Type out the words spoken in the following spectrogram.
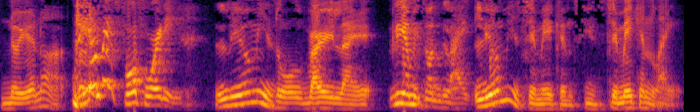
no you're not. Leomi is 440. Leomi is all very light. Leomi's not light. Leomi is Jamaican. She's Jamaican light.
